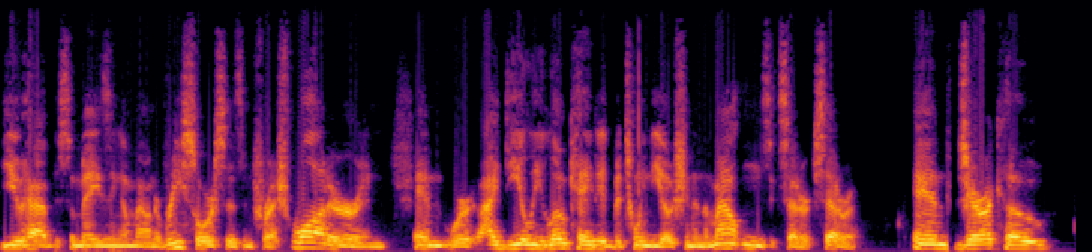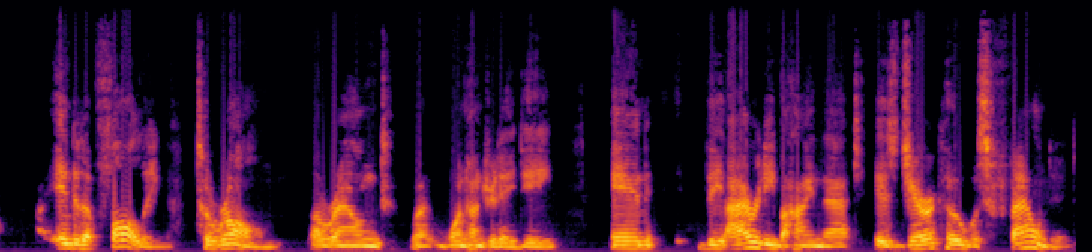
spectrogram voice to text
you have this amazing amount of resources and fresh water, and and we're ideally located between the ocean and the mountains, et cetera, et cetera. And Jericho ended up falling to Rome around 100 AD. And the irony behind that is Jericho was founded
